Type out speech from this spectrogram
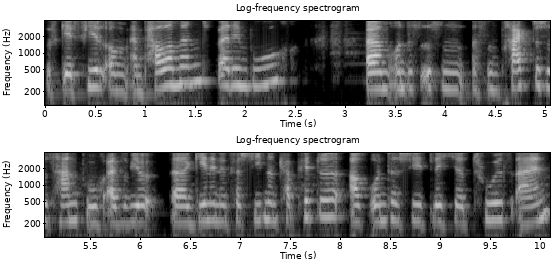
Es geht viel um Empowerment bei dem Buch. Ähm, und es ist ein, es ist ein praktisches Handbuch. Also wir äh, gehen in den verschiedenen Kapiteln auf unterschiedliche Tools ein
